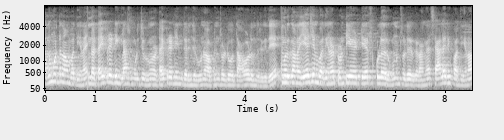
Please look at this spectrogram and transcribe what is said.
அது மட்டும் இல்லாமல் பார்த்தீங்கன்னா இந்த டைப் ரைட்டிங் கிளாஸ் முடிச்சிருக்கணும் டைப் ரைட்டிங் தெரிஞ்சிருக்கணும் அப்படின்னு சொல்லிட்டு ஒரு தகவல் வந்துருக்குது. உங்களுக்கான ஏஜ்னு பார்த்தீங்கன்னா டுவெண்ட்டி எயிட் இயர்ஸ்க்குள்ளே இருக்கணும்னு சொல்லியிருக்காங்க சேலரி பார்த்தீங்கன்னா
